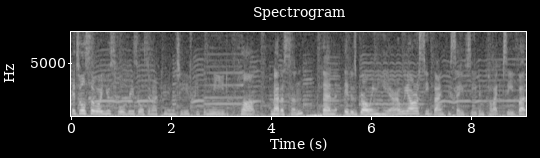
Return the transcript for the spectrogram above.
It's also a useful resource in our community if people need plant medicine, then it is growing here. We are a seed bank, we save seed and collect seed, but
